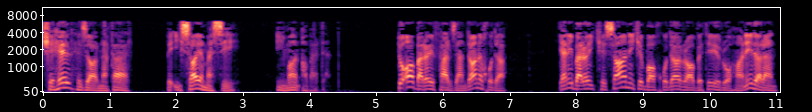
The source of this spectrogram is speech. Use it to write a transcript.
چهل هزار نفر به عیسی مسیح ایمان آوردند. دعا برای فرزندان خدا یعنی برای کسانی که با خدا رابطه روحانی دارند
